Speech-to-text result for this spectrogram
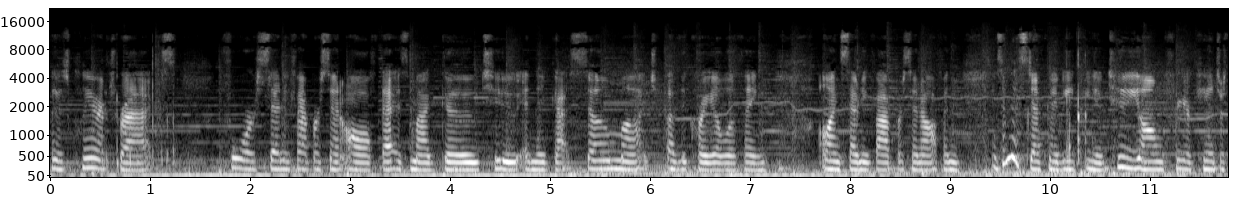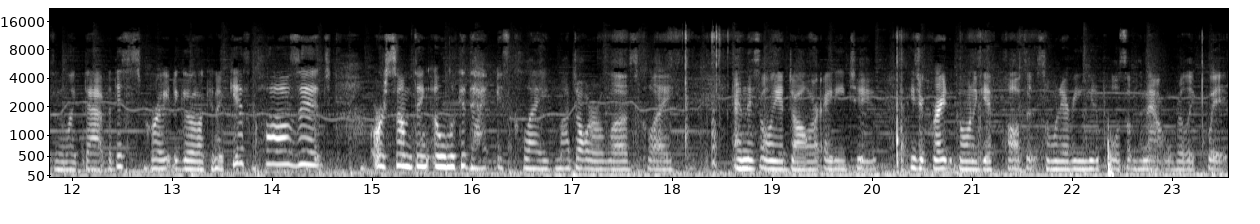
those clearance racks for 75% off. That is my go-to, and they've got so much of the Crayola thing on 75% off. And, and some of this stuff may be, you know, too young for your kids or something like that. But this is great to go like in a gift closet or something. Oh, look at that. It's clay. My daughter loves clay. And it's only $1.82. These are great to go in a gift closet. So whenever you need to pull something out really quick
